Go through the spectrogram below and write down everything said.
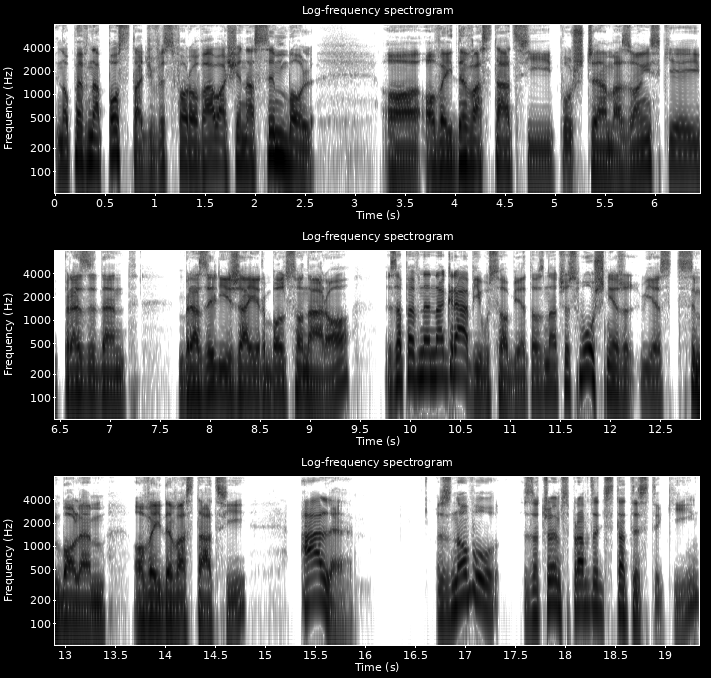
no, pewna postać wysforowała się na symbol o, owej dewastacji Puszczy Amazońskiej. Prezydent Brazylii Jair Bolsonaro zapewne nagrabił sobie, to znaczy słusznie jest symbolem owej dewastacji, ale znowu zacząłem sprawdzać statystyki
